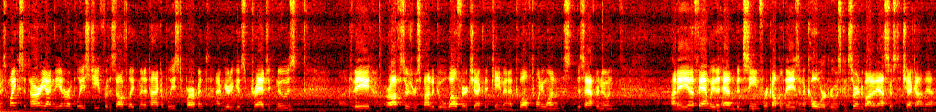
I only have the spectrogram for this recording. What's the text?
My name is Mike Siitari. I'm the interim police chief for the South Lake Minnetonka Police Department, and I'm here to give some tragic news. Uh, today, our officers responded to a welfare check that came in at 1221 this, this afternoon on a uh, family that hadn't been seen for a couple days, and a coworker was concerned about it, asked us to check on that.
